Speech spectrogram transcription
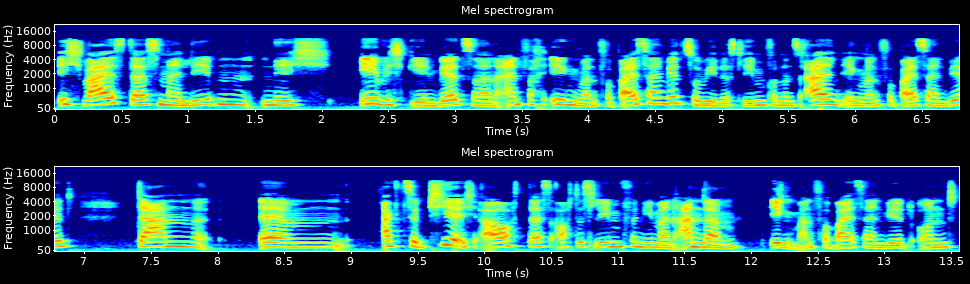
ich weiß, dass mein Leben nicht ewig gehen wird, sondern einfach irgendwann vorbei sein wird, so wie das Leben von uns allen irgendwann vorbei sein wird, dann ähm, akzeptiere ich auch, dass auch das Leben von jemand anderem irgendwann vorbei sein wird und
